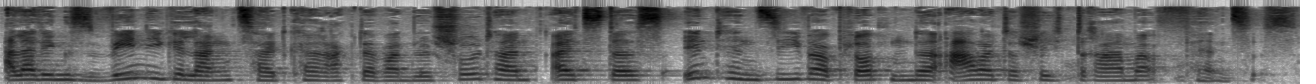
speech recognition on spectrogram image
allerdings wenige Langzeitcharakterwandel schultern als das intensiver plottende Arbeiterschicht-Drama Fences.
